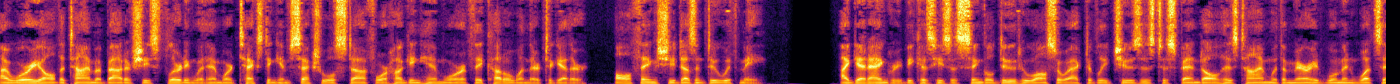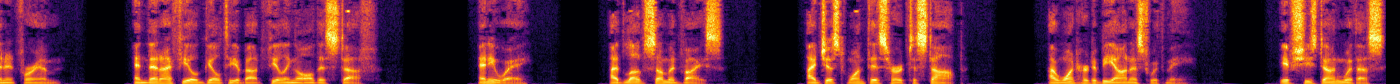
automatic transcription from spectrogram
I worry all the time about if she's flirting with him or texting him sexual stuff or hugging him or if they cuddle when they're together, all things she doesn't do with me. I get angry because he's a single dude who also actively chooses to spend all his time with a married woman what's in it for him. And then I feel guilty about feeling all this stuff. Anyway. I'd love some advice. I just want this hurt to stop. I want her to be honest with me. If she's done with us,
